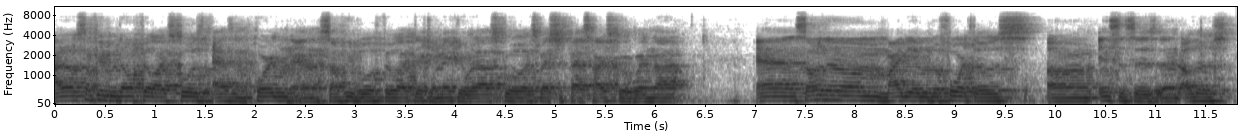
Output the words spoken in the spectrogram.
I know some people don't feel like school is as important, and some people feel like they can make it without school, especially past high school or whatnot. And some of them might be able to afford those um, instances, and others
